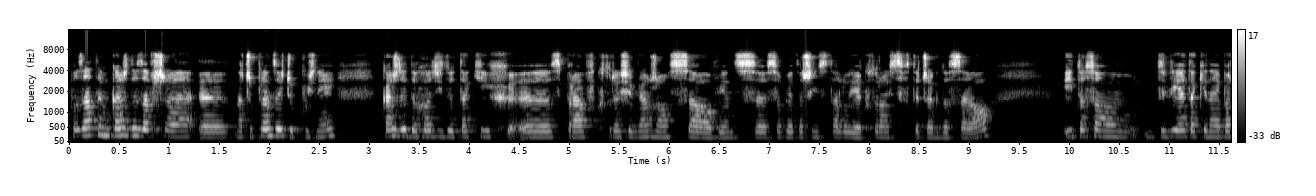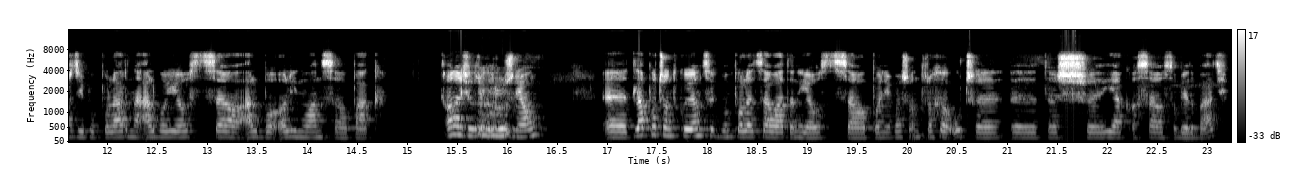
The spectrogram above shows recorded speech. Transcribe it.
Poza tym każdy zawsze, e, znaczy prędzej czy później, każdy dochodzi do takich e, spraw, które się wiążą z SEO, więc sobie też instaluje którąś z wtyczek do SEO. I to są dwie takie najbardziej popularne, albo Yoast SEO, albo All-in-One SEO Pack. One się trochę mhm. różnią, E, dla początkujących bym polecała ten Yoast SEO, ponieważ on trochę uczy e, też jak o SEO sobie dbać.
